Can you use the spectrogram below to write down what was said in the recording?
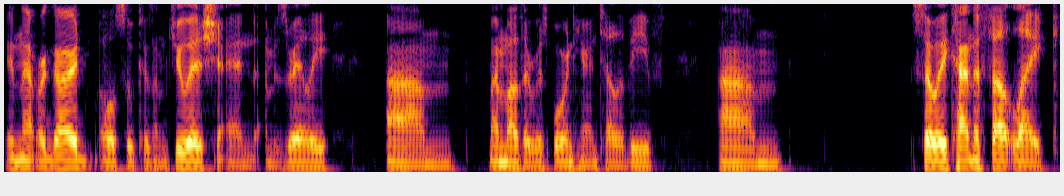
in that regard. Also because I'm Jewish and I'm Israeli. Um, my mother was born here in Tel Aviv. Um, so it kind of felt like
